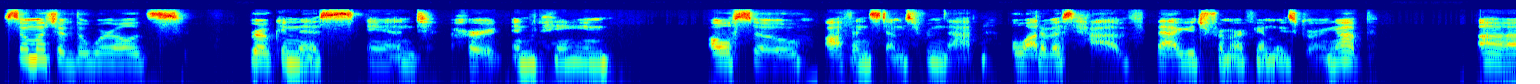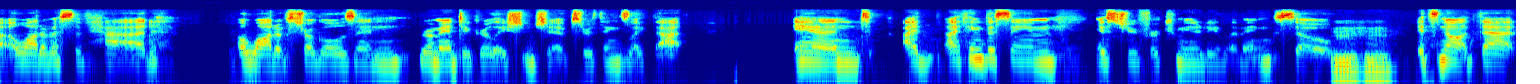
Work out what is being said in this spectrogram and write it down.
so much of the world's brokenness and hurt and pain also often stems from that. A lot of us have baggage from our families growing up. Uh, a lot of us have had a lot of struggles in romantic relationships or things like that. And I, I think the same is true for community living. So mm-hmm. it's not that,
